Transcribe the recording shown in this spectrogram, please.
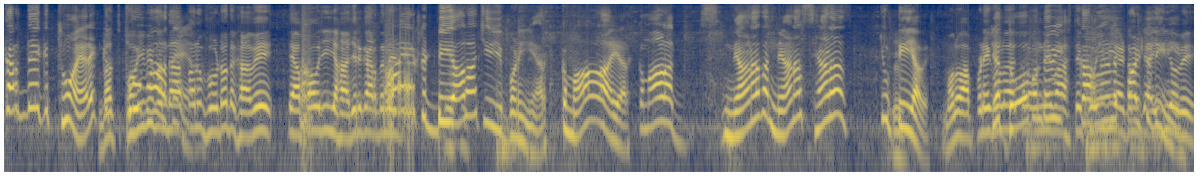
ਕਰਦੇ ਕਿੱਥੋਂ ਆ ਯਾਰ? ਬਸ ਕੋਈ ਵੀ ਬੰਦਾ? ਆਪਾਂ ਨੂੰ ਫੋਟੋ ਦਿਖਾਵੇ ਤੇ ਆਪਾਂ ਉਹ ਚੀਜ਼ ਹਾਜ਼ਰ ਕਰ ਦਿੰਦੇ ਆ ਯਾਰ ਕਿੱਡੀ ਆਲਾ ਚੀਜ਼ ਬਣੀ ਯਾਰ। ਕਮਾਲ ਆ ਯਾਰ ਕਮਾਲ ਆ। ਨਿਆਣਾ ਤਾਂ ਨਿਆਣਾ ਸਿਆਣਾ ਝੁੱਟੀ ਜਾਵੇ। ਮਤਲਬ ਆਪਣੇ ਜੇ ਕੋਲ ਦੋ ਬੰਦੇ ਵੀ ਵਾਸਤੇ ਕਰ ਕੋਈ ਲੈਣ ਵੀ ਆਈਟਮ ਪਲਟਦੀ ਚਾਹੀਦੀ। ਹੋਵੇ।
